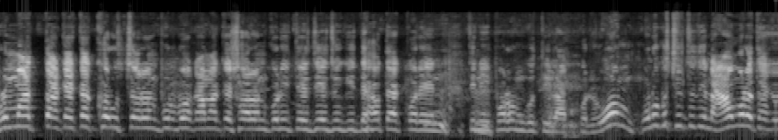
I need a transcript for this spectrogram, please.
ব্রহ্মাত্মাক একাক্ষর উচ্চারণ পূর্বক আমাকে স্মরণ করিতে যে যুগী দেহ ত্যাগ করেন, তিনি পরম গতি লাভ করেন। ওম, কোনো কিছু যদি নাও মনে থাকে,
